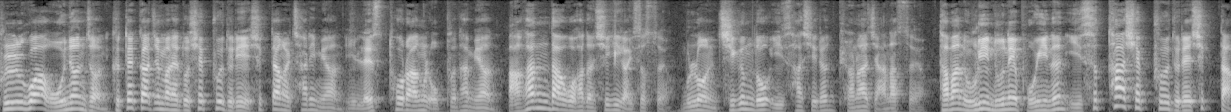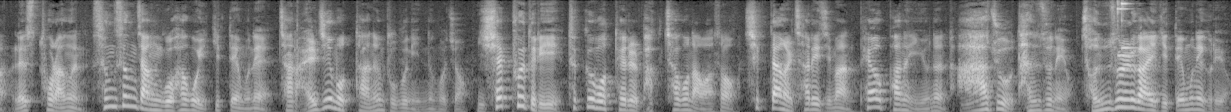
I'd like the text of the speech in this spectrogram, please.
불과 5년 전 그때까지만 해도 셰프들이 식당을 차리면 이 레스토랑을 오픈하면 망한다고 하던 시기가 있었어요. 물론 지금도 이 사실은 변하지 않았어요. 다만 우리 눈에 보이는 이 스타 셰프들의 식당, 레스토랑은 승승장구하고 있기 때문에 잘 알지 못하는 부분이 있는 거죠. 이 셰프들이 특급 호텔을 박차고 나와서 식당을 차리지만 폐업하는 이유는 아주 단순해요. 전술가이기 때문에 그래요.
